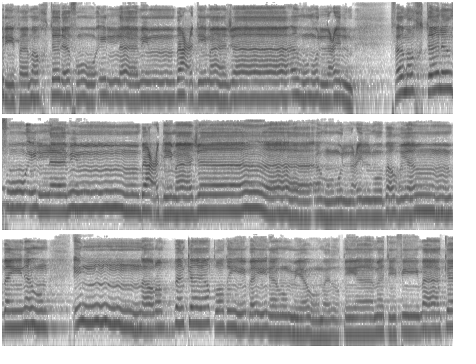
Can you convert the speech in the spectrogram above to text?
الأمر فما اختلفوا إلا من بعد ما جاءهم العلم فما اختلفوا إلا من بعد ما جاءهم العلم بغيا بينهم إن ربك يقضي بينهم يوم القيامة فيما كانوا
